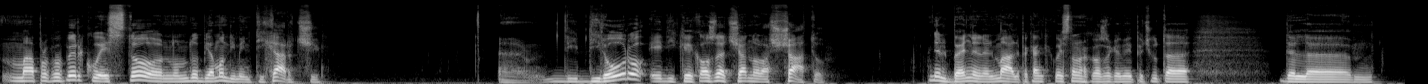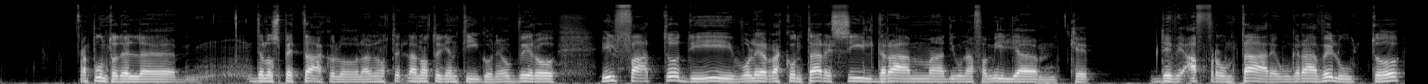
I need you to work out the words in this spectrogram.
Ma proprio per questo non dobbiamo dimenticarci eh, di, di loro e di che cosa ci hanno lasciato, nel bene e nel male, perché anche questa è una cosa che mi è piaciuta del, ehm, appunto del, dello spettacolo la notte, la notte, di Antigone, ovvero il fatto di voler raccontare sì il dramma di una famiglia che deve affrontare un grave lutto,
